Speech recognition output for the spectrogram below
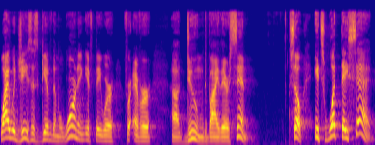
why would Jesus give them a warning if they were forever uh, doomed by their sin? So it's what they said.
